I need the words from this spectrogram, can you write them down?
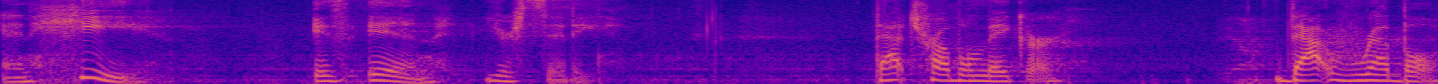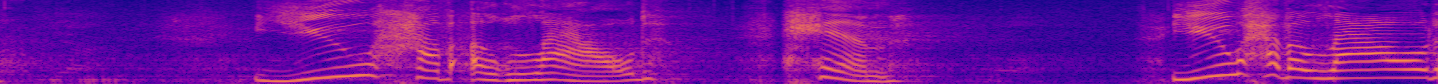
and he is in your city. That troublemaker, that rebel, you have allowed him, you have allowed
